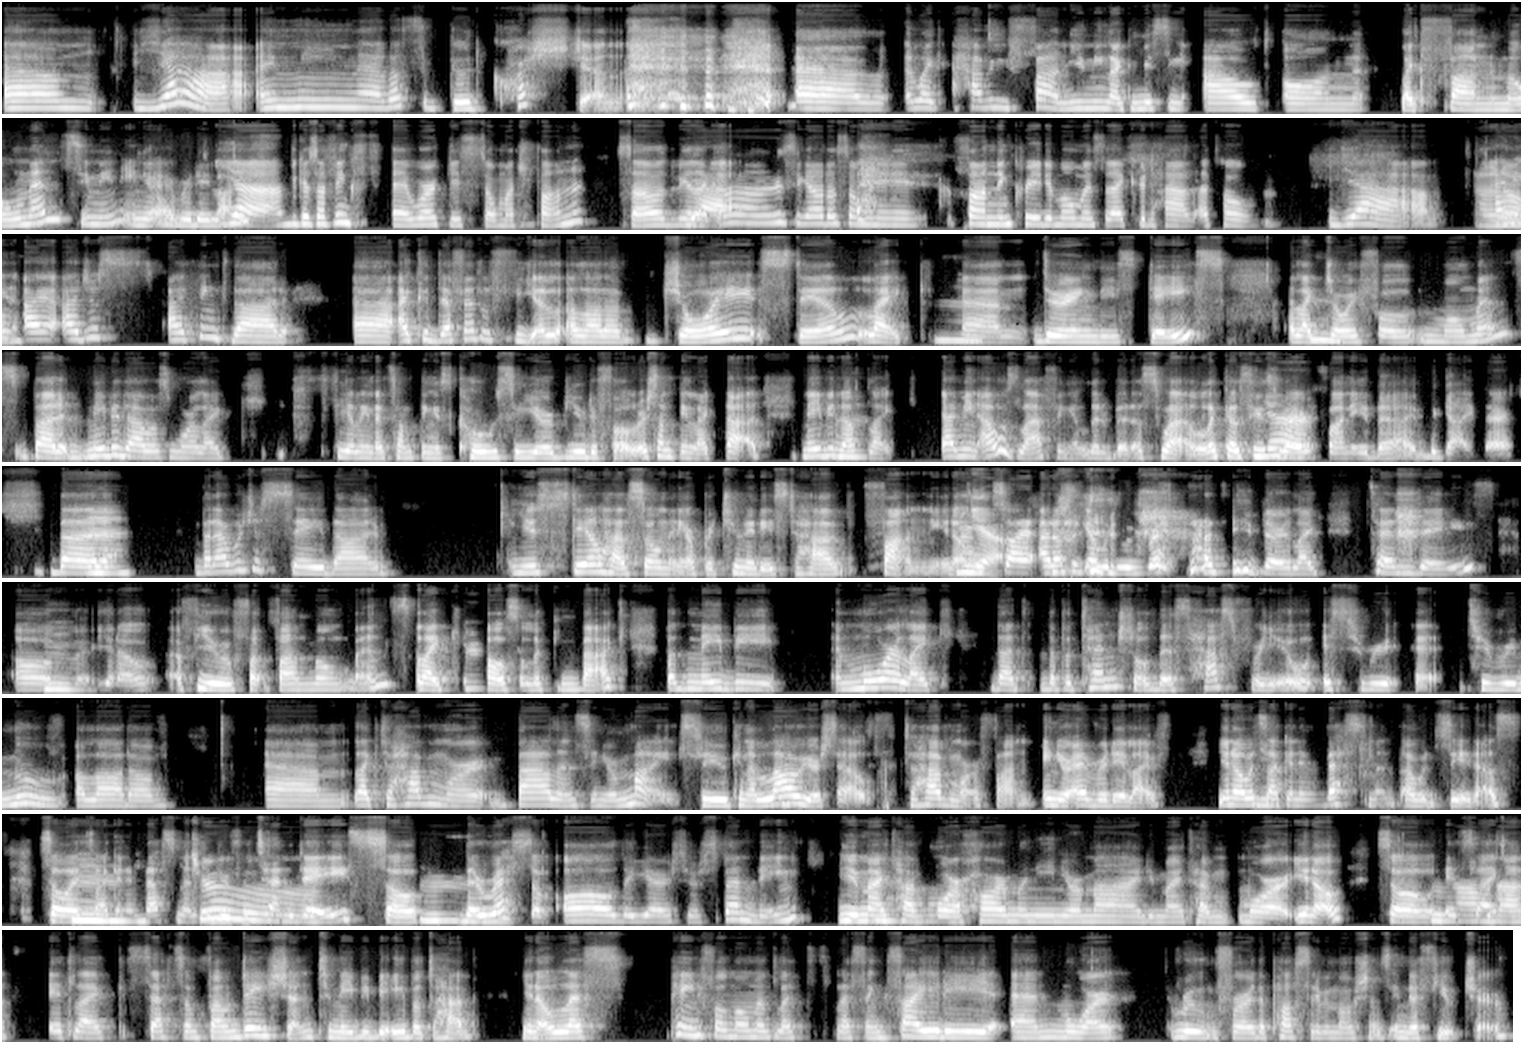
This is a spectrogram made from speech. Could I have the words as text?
Um, yeah, I mean, uh, that's a good question. um, like having fun, you mean like missing out on like fun moments, you mean, in your everyday life? Yeah, because I think uh, work is so much fun. So I would be yeah. like, oh, I'm missing out on so many fun and creative moments that I could have at home. Yeah. I, I mean, I, I just, I think that uh, I could definitely feel a lot of joy still, like mm. um, during these days, like mm. joyful moments. But maybe that was more like feeling that something is cozy or beautiful or something like that. Maybe mm. not like. I mean, I was laughing a little bit as well, because he's yeah. very funny, the the guy there. But mm. but I would just say that you still have so many opportunities to have fun, you know? Yeah. So I, I don't think I would regret that either. Like 10 days of, mm. you know, a few f- fun moments, like mm. also looking back, but maybe more like that the potential this has for you is to, re- eh, to remove a lot of um, like to have more balance in your mind so you can allow mm. yourself to have more fun in your everyday life you know it's yeah. like an investment i would see it as so it's mm, like an mm, investment true. you do for 10 days so mm. the rest of all the years you're spending you might mm. have more harmony in your mind you might have more you know so Love it's like that. It like sets some foundation to maybe be able to have you know less painful moment less less anxiety and more room for the positive emotions in the future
